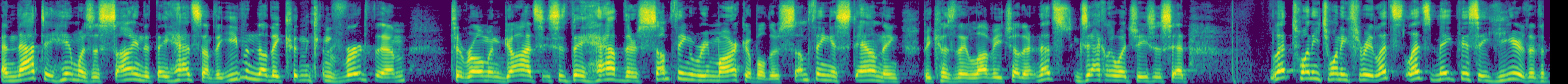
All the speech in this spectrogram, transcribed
And that to him was a sign that they had something. Even though they couldn't convert them to Roman gods, he says they have, there's something remarkable. There's something astounding because they love each other. And that's exactly what Jesus said. Let 2023, let's, let's make this a year that the,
